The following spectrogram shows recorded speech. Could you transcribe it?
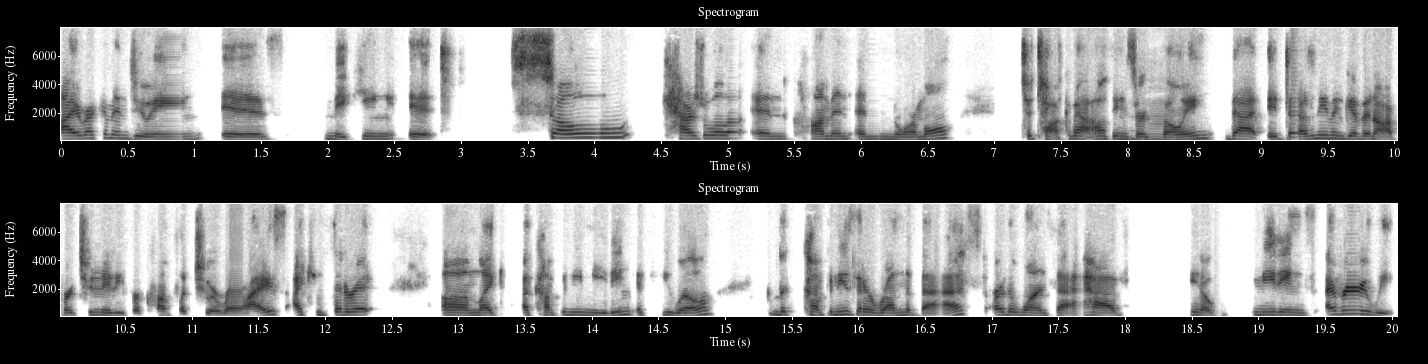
I recommend doing is making it so casual and common and normal to talk about how things mm-hmm. are going that it doesn't even give an opportunity for conflict to arise. I consider it um, like a company meeting, if you will the companies that are run the best are the ones that have, you know, meetings every week,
